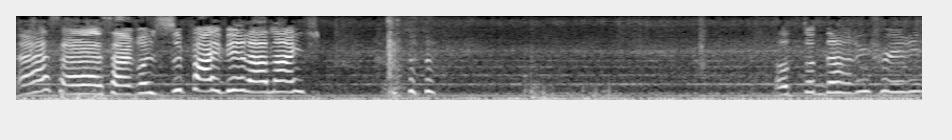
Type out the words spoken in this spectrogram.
ah, ça, ça roule super bien la neige. On est tous dans la rue, chérie.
